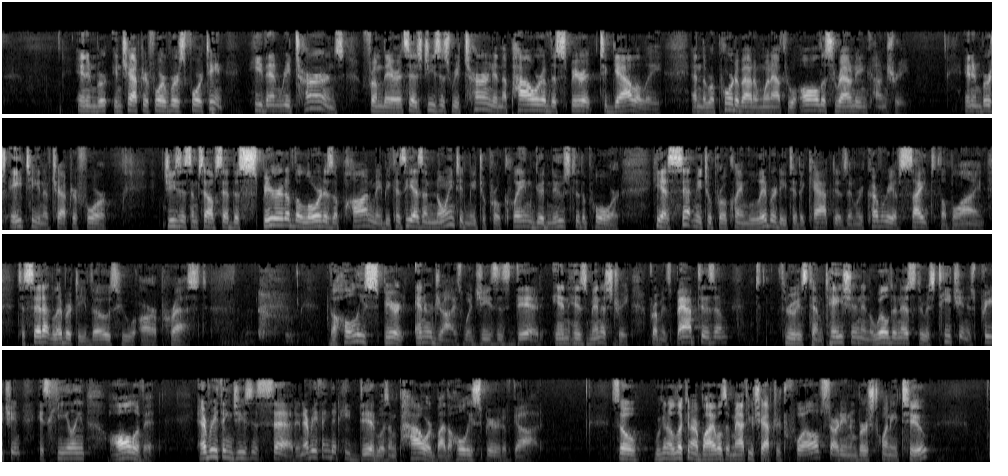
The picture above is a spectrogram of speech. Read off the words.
And in, in chapter 4, verse 14, he then returns from there. It says Jesus returned in the power of the Spirit to Galilee, and the report about him went out through all the surrounding country. And in verse 18 of chapter 4, Jesus himself said, The Spirit of the Lord is upon me because he has anointed me to proclaim good news to the poor. He has sent me to proclaim liberty to the captives and recovery of sight to the blind, to set at liberty those who are oppressed the Holy Spirit energized what Jesus did in his ministry from his baptism through his temptation in the wilderness, through his teaching, his preaching, his healing, all of it. Everything Jesus said and everything that he did was empowered by the Holy Spirit of God. So we're going to look in our Bibles at Matthew chapter 12, starting in verse 22.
